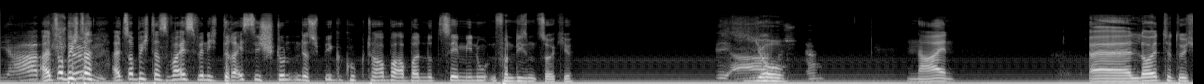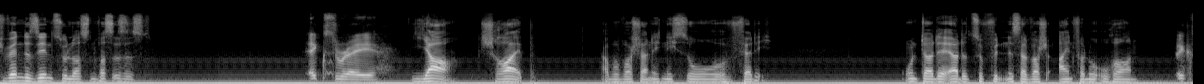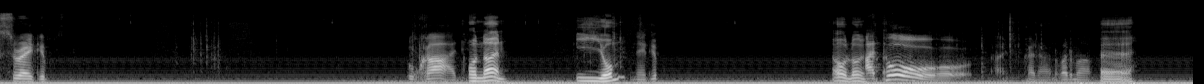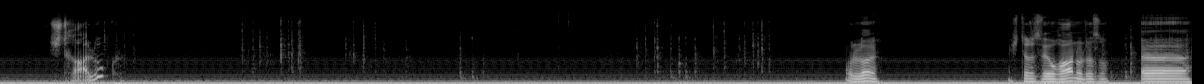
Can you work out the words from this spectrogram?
Ja, Als ob, ich da, bestimmt. als ob ich das weiß, wenn ich 30 Stunden das Spiel geguckt habe, aber nur 10 Minuten von diesem Zeug hier. Ja, Jo. bestimmt. Nein. Äh, Leute durch Wände sehen zu lassen. Was ist es? X-Ray. Ja, schreib. Aber wahrscheinlich nicht so fertig. Unter der Erde zu finden ist halt wahrscheinlich einfach nur Uran. X-Ray gibt's. Uran. Oh nein. Ium? Ne, gibt. Oh, lol. Atom. Nein, keine Ahnung, warte mal. Äh. Strahlung? Oh lol. Ich dachte, das wäre Uran oder so. Äh.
